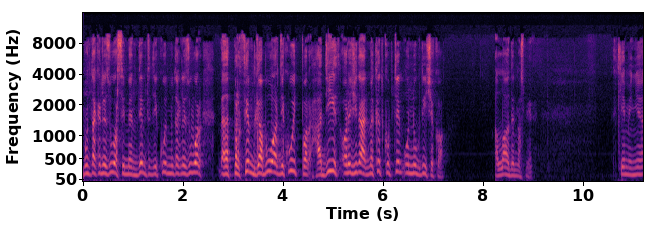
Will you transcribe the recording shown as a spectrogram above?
mund ta ketë lexuar si mendim të dikujt, mund ta ketë lexuar edhe përkthim të gabuar të dikujt, por hadith origjinal me këtë kuptim unë nuk di që ka. Allahu e di më së miri. Kemi një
